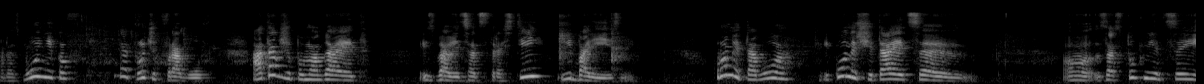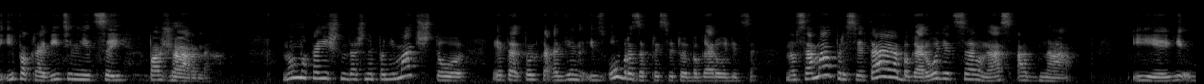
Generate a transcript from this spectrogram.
разбойников и от прочих врагов, а также помогает избавиться от страстей и болезней. Кроме того, икона считается э, заступницей и покровительницей пожарных. Но мы, конечно, должны понимать, что это только один из образов Пресвятой Богородицы, но сама Пресвятая Богородица у нас одна. И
